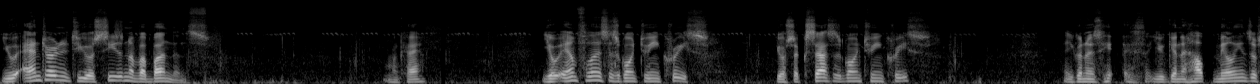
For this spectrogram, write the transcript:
You enter into your season of abundance. Okay? Your influence is going to increase. Your success is going to increase. You're gonna you're gonna help millions of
